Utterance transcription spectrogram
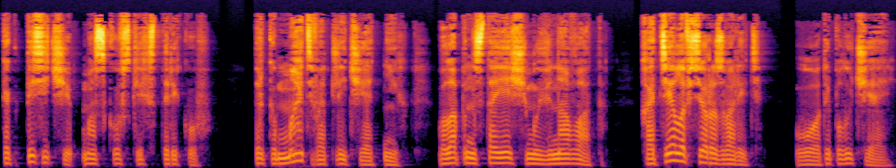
как тысячи московских стариков. Только мать, в отличие от них, была по-настоящему виновата. Хотела все развалить. Вот и получай.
